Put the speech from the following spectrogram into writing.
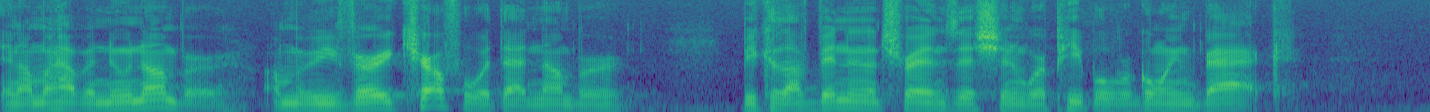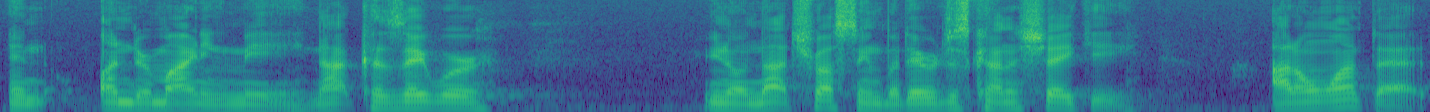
and I'm to have a new number. I'm to be very careful with that number because I've been in a transition where people were going back and undermining me, not because they were, you know, not trusting, but they were just kind of shaky. I don't want that.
